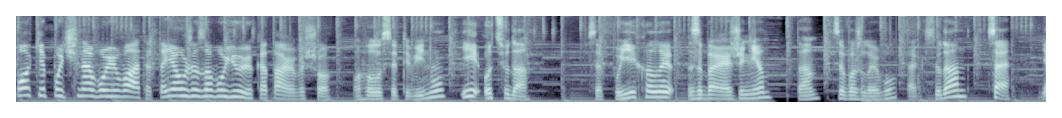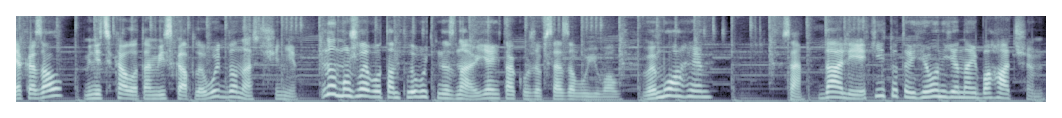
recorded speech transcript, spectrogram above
поки почне воювати. Та я вже завоюю Катар, ви що? Оголосити війну. І от сюди. Все, поїхали. Збереження. Так, це важливо. Так, сюди. Все, я казав, мені цікаво, там війська пливуть до нас чи ні. Ну, можливо, там пливуть, не знаю. Я і так уже все завоював. Вимоги. Все. Далі, який тут регіон є найбагатшим?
